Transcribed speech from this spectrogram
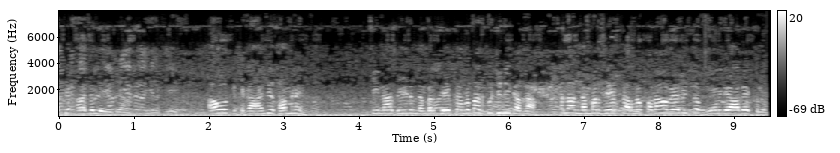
ਅੱਜ ਅੱਜ ਲੈ ਕੇ ਆ। ਆਓ ਦੁਕਾਨ ਦੇ ਸਾਹਮਣੇ। ਚੀਨਾ ਸਵੀਟ ਨੰਬਰ ਸੇਵ ਕਰ ਲਓ, ਬਸ ਕੁਝ ਨਹੀਂ ਕਰਨਾ। ਕੱਲਾ ਨੰਬਰ ਸੇਵ ਕਰ ਲਓ, ਪਤਾ ਹੋਵੇ ਵੀ ਜਦੋਂ ਫੋਨ ਗਿਆ, ਵੇਖ ਲਓ।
